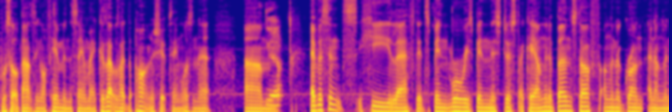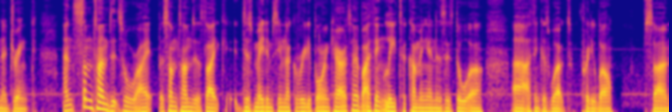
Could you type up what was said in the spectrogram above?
was sort of bouncing off him in the same way because that was like the partnership thing, wasn't it? Um, Yeah. Ever since he left, it's been Rory's been this just okay. I'm gonna burn stuff, I'm gonna grunt, and I'm gonna drink. And sometimes it's all right, but sometimes it's like it just made him seem like a really boring character. But I think Lita coming in as his daughter, uh, I think has worked pretty well. So,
